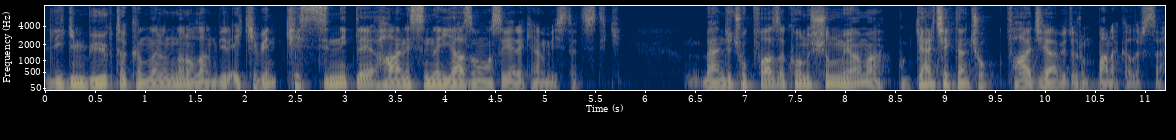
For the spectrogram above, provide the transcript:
ligin büyük takımlarından olan bir ekibin kesinlikle hanesinde yazmaması gereken bir istatistik. Bence çok fazla konuşulmuyor ama bu gerçekten çok facia bir durum bana kalırsa.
